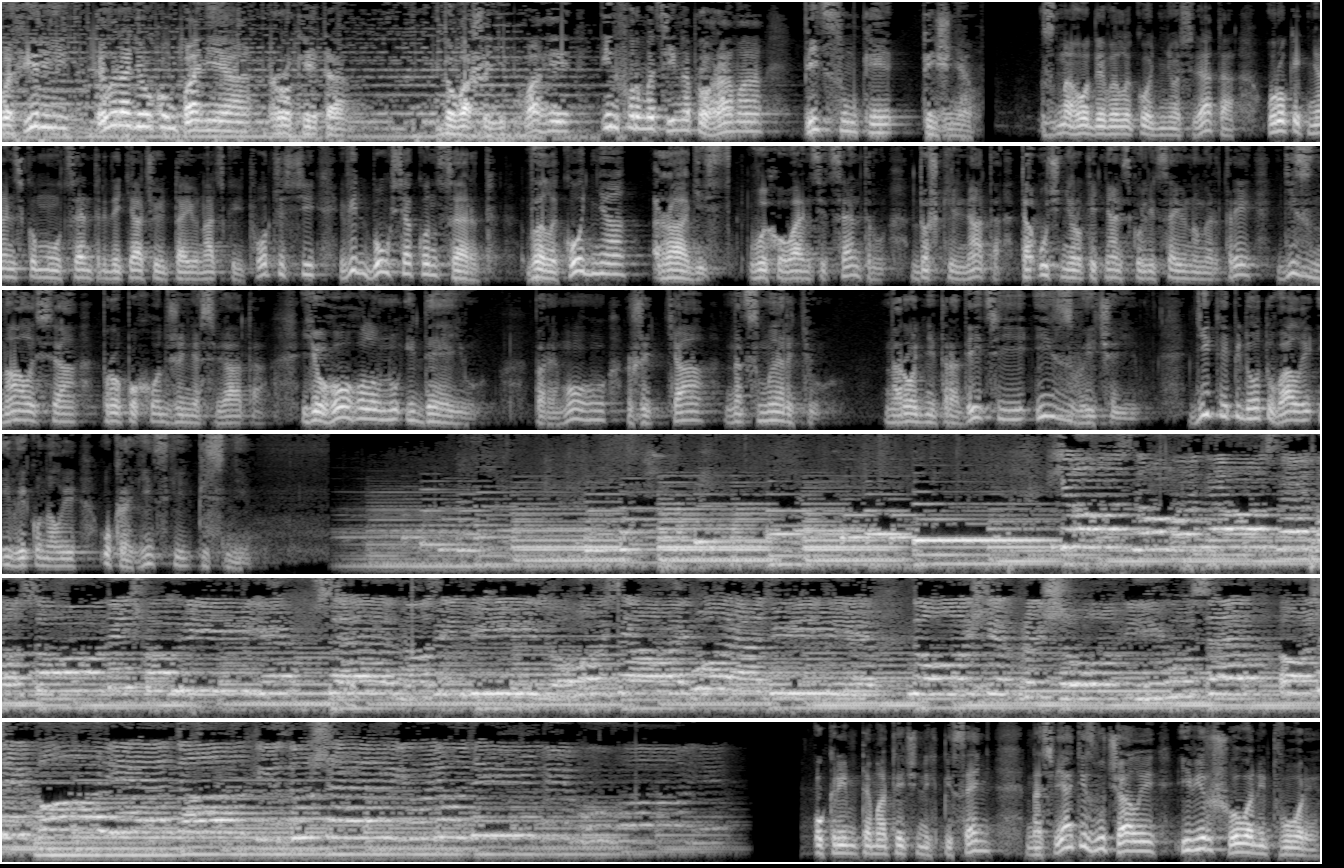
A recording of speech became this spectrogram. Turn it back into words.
В ефірі телерадіокомпанія Рокита. До вашої уваги інформаційна програма Підсумки тижня. З нагоди Великоднього свята у Рокетнянському центрі дитячої та юнацької творчості відбувся концерт Великодня радість. Вихованці центру, дошкільнята та учні Рокетнянського ліцею номер 3 дізналися про походження свята, його головну ідею перемогу життя над смертю, народні традиції і звичаї. Діти підготували і виконали українські пісні. Окрім тематичних пісень, на святі звучали і віршовані твори.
